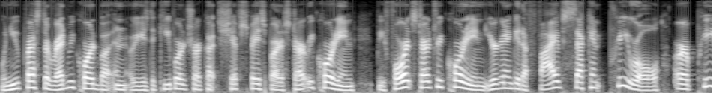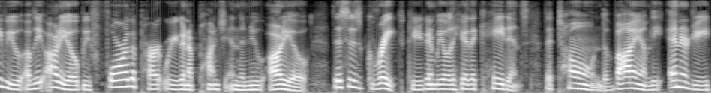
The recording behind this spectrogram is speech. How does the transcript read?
When you press the red record button or use the keyboard shortcut shift spacebar to start recording, before it starts recording, you're going to get a 5 second pre roll or a preview of the audio before the part where you're going to punch in the new audio. This is great because you're going to be able to hear the cadence, the tone, the volume, the energy,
